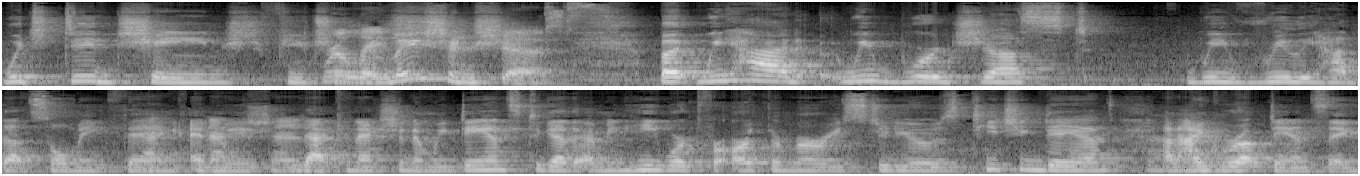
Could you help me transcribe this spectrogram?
which did change future Relationships. relationships. But we had, we were just, we really had that soulmate thing, That and we that connection, and we danced together. I mean, he worked for Arthur Murray Studios teaching dance, and I grew up dancing.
